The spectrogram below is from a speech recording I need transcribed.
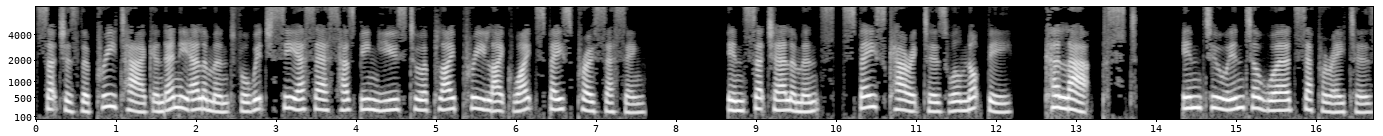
such as the pre-tag and any element for which CSS has been used to apply pre-like white space processing. In such elements, space characters will not be collapsed into inter-word separators.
